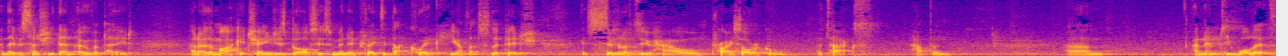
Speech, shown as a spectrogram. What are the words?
and they've essentially then overpaid. I know the market changes, but obviously it's manipulated that quick. You have that slippage. It's similar to how price oracle attacks happen. Um, an empty wallet,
